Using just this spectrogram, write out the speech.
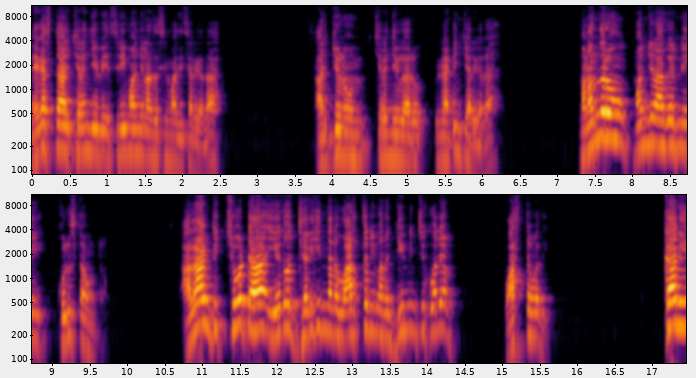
మెగాస్టార్ చిరంజీవి శ్రీ మంజునాథ సినిమా తీశారు కదా? అర్జును చిరంజీవి గారు వీళ్ళు నటించారు కదా? మనందరం మంజునాథర్ని కొలుస్తూ ఉంటాం. అలాంటి చోట ఏదో జరిగిందన్న వార్తని మనం జీర్ణించుకోలేం. వాస్తవది కానీ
